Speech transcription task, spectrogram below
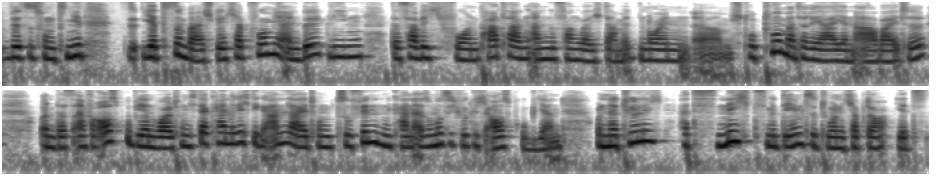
bis es funktioniert. Jetzt zum Beispiel, ich habe vor mir ein Bild liegen, das habe ich vor ein paar Tagen angefangen, weil ich da mit neuen ähm, Strukturmaterialien arbeite und das einfach ausprobieren wollte und ich da keine richtige Anleitung zu finden kann. Also muss ich wirklich ausprobieren. Und natürlich hat es nichts mit dem zu tun. Ich habe da jetzt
